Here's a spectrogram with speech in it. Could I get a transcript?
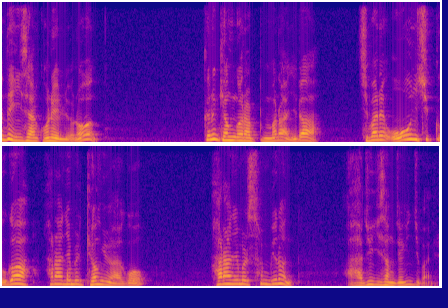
근데 이사람 고넬료는 그는 경건할 뿐만 아니라 집안의 온 식구가 하나님을 경외하고 하나님을 섬기는 아주 이상적인 집안이에요.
